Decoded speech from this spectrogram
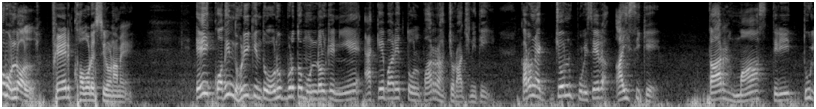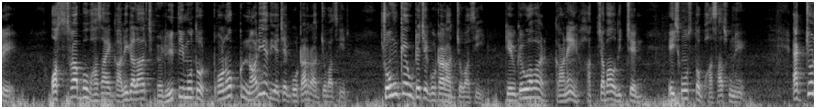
মণ্ডল, ফের খবরের শিরোনামে। এই কদিন ধরেই কিন্তু অনুব্রত মণ্ডলকে নিয়ে একেবারে তোলপাড় রাজ্য রাজনীতি। কারণ একজন পুলিশের আইসিকে তার মা, স্ত্রী তুলে অশ্রাব্য ভাষায় গালিগালাজ, রীতিমতো টনক নাড়িয়ে দিয়েছে গোটার রাজ্যবাসীর। চমকে উঠেছে গোটা রাজ্যবাসী। কেউ কেউ আবার কানে হাত চাপাও দিচ্ছেন এই সমস্ত ভাষা শুনে। একজন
